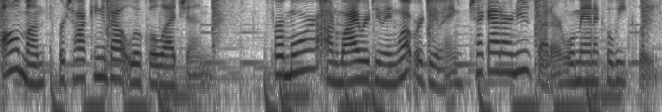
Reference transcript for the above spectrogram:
All month, we're talking about local legends. For more on why we're doing what we're doing, check out our newsletter, Womanica Weekly.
